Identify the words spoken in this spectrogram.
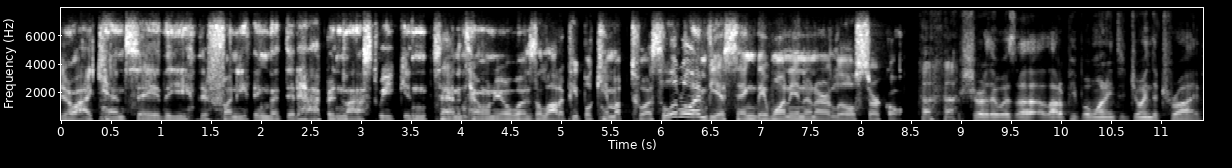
You know, I can say the the funny thing that did happen last week in San Antonio was a lot of people came up to us a little envious saying they want in on our little circle. For sure, there was a, a lot of people wanting to join the tribe.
